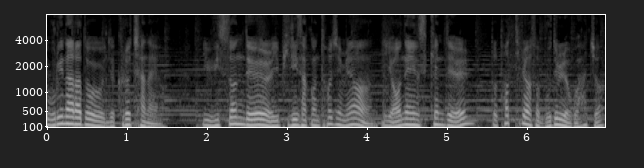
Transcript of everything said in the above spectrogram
우리나라도 이제 그렇잖아요. 이 윗선들 이 비리 사건 터지면 이 연예인 스캔들 또 터트려서 묻으려고 하죠.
